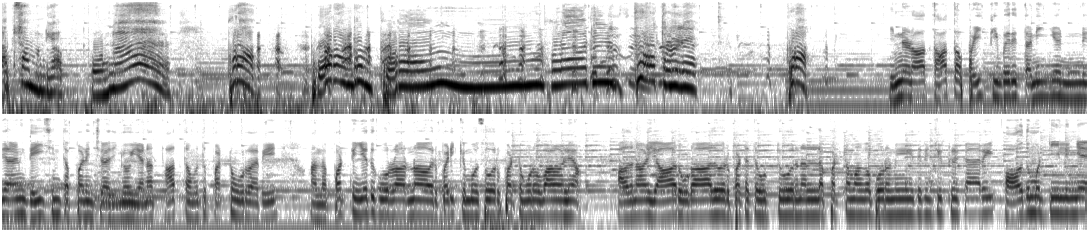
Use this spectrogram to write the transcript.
டப்ஸா முடியா பொண்ணு போடா போறான் என்னடா தாத்தா பைத்தியம் பேர் தனியாக நின்றுக்கிறாங்க தயவுசெய்து தப்பாக நினச்சிடாதீங்க. ஏன்னா தாத்தா வந்து பட்டம் விடுறாரு. அந்த பட்டம் எதுக்கு விடுறாருன்னா அவர் படிக்கும் போது ஒரு பட்டம் கூட வாங்கலையா? அதனால் யார் விடாத ஒரு பட்டத்தை விட்டு ஒரு நல்ல பட்டம் வாங்க போகிறோன்னு தெரிஞ்சுட்டு இருக்காரு. அது மட்டும் இல்லைங்க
